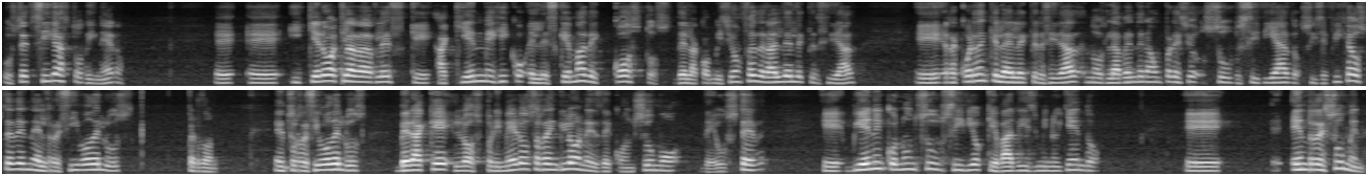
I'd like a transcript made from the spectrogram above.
Usted sí gastó dinero. Eh, eh, y quiero aclararles que aquí en México el esquema de costos de la Comisión Federal de Electricidad, eh, recuerden que la electricidad nos la venden a un precio subsidiado. Si se fija usted en el recibo de luz, perdón, en su recibo de luz, verá que los primeros renglones de consumo de usted eh, vienen con un subsidio que va disminuyendo. Eh, en resumen,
